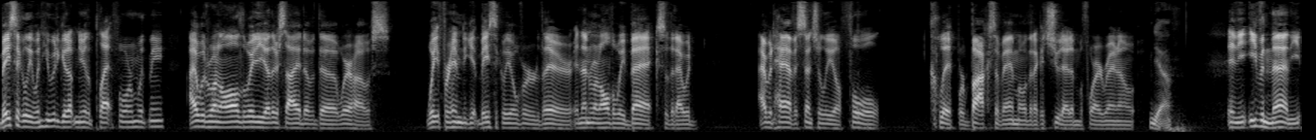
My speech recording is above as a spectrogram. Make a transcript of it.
basically, when he would get up near the platform with me, I would run all the way to the other side of the warehouse, wait for him to get basically over there, and then run all the way back so that I would, I would have essentially a full clip or box of ammo that I could shoot at him before I ran out. Yeah. And he, even then, he,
